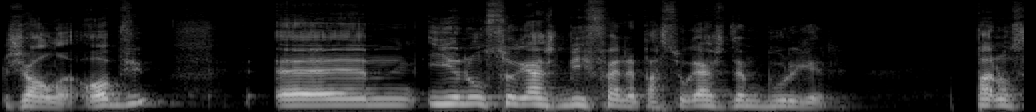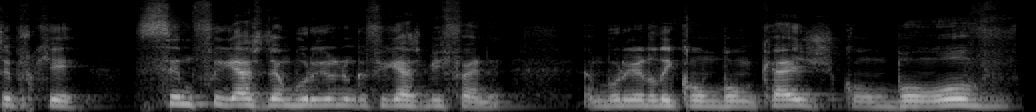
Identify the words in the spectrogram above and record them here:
Jola, óbvio. Ahm, e eu não sou gajo de bifana, pá, sou gajo de hambúrguer. Pá, não sei porquê. Sempre fui gajo de hambúrguer, nunca fui gajo de bifana. Hambúrguer ali com um bom queijo, com um bom ovo,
